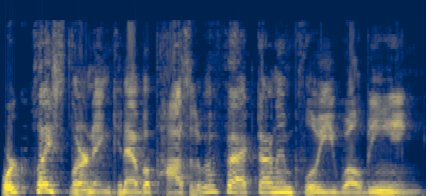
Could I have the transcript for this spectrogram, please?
Workplace learning can have a positive effect on employee well-being.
